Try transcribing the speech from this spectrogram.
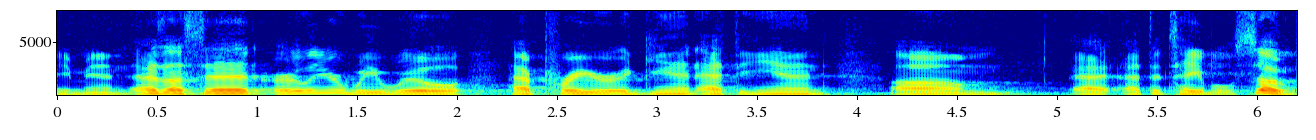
Amen. As I said earlier, we will have prayer again at the end. Um, at, at the table. So,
